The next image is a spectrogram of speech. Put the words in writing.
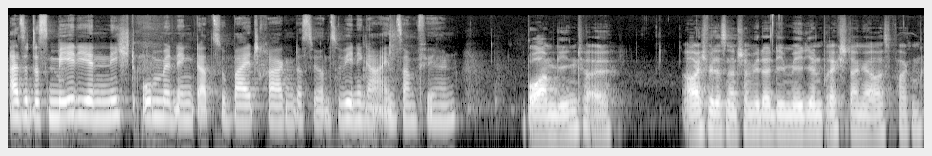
Also, dass Medien nicht unbedingt dazu beitragen, dass wir uns weniger einsam fühlen. Boah, im Gegenteil. Aber ich will jetzt nicht schon wieder die Medienbrechstange auspacken.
